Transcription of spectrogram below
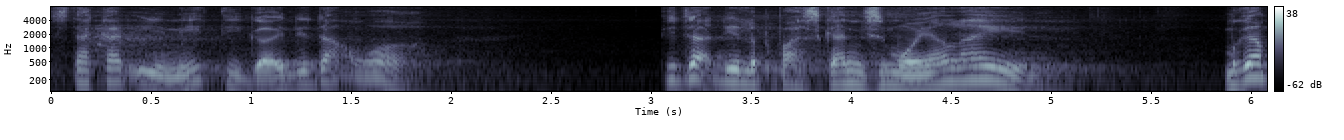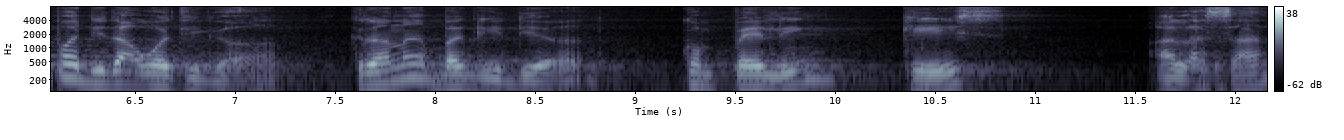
setakat ini tiga didakwa. Tidak dilepaskan semua yang lain. Mengapa didakwa tiga? Kerana bagi dia compelling case, alasan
